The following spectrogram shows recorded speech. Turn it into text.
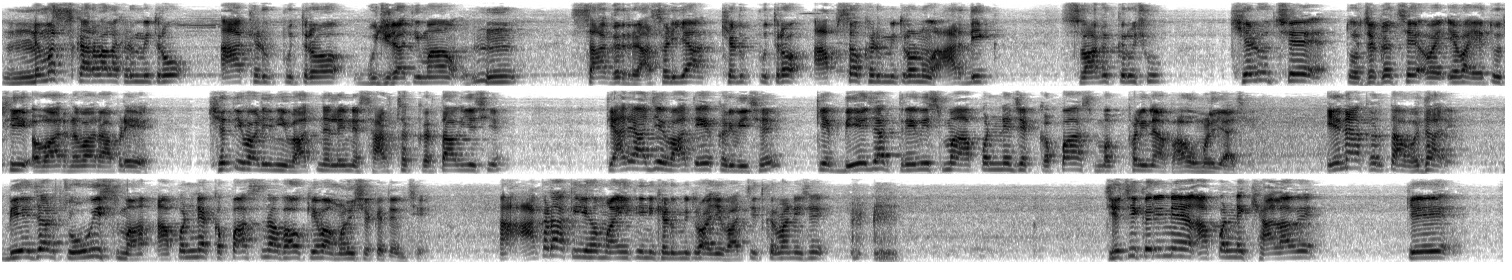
નમસ્કાર વાલા ખેડૂત મિત્રો. આ ખેડૂત પુત્ર ગુજરાતીમાં હું સાગર રાસડિયા, ખેડૂત પુત્ર આપ સૌ ખેડૂત મિત્રોનું હાર્દિક સ્વાગત કરું છું. ખેડૂત છે તો જગત છે એવા હેતુથી અવારનવાર આપણે ખેતીવાડીની વાતને લઈને સાર્થક કરતા આવીએ છીએ. ત્યારે આજે વાત એ કરવી છે કે બે હજાર ત્રેવીસમાં આપણને જે કપાસ મગફળીના ભાવ મળ્યા છે, એના કરતાં વધારે બે હજાર ચોવીસમાં આપણને કપાસના ભાવ કેવા મળી શકે તેમ છે. આ આંકડાકીય માહિતીની ખેડૂત મિત્રો આજે વાતચીત કરવાની છે. જેથી કરીને આપણને ખ્યાલ આવે કે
